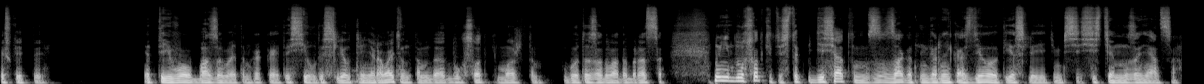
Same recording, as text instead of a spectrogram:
как сказать, это его базовая там какая-то сила. То есть, если его тренировать, он там до двухсотки может там года за два добраться. Ну, не двухсотки, то есть 150 он за год наверняка сделает, если этим системно заняться.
